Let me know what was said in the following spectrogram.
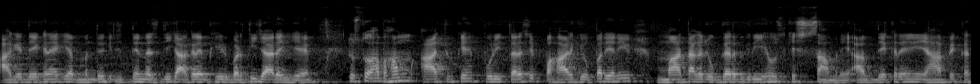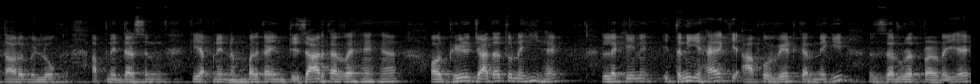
आगे देख रहे हैं कि अब मंदिर के जितने नज़दीक आकर भीड़ बढ़ती जा रही है। दोस्तों, अब हम आ चुके हैं पूरी तरह से पहाड़ के ऊपर, यानी माता का जो गर्भगृह है उसके सामने। आप देख रहे हैं यहाँ पे कतारों में लोग अपने दर्शन के अपने नंबर का इंतज़ार कर रहे हैं और भीड़ ज़्यादा तो नहीं है, लेकिन इतनी है कि आपको वेट करने की ज़रूरत पड़ रही है।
